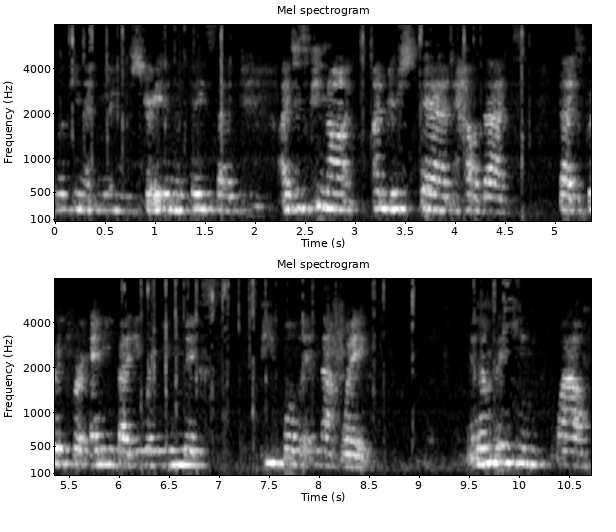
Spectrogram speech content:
looking at me straight in the face, that I just cannot understand how that's that's good for anybody when you mix people in that way. And I'm thinking, wow,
